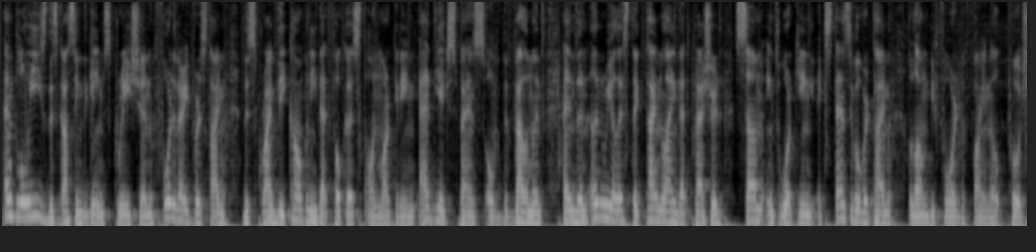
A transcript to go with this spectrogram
Employees discussing the game's creation for the very first time described a company that focused on marketing at the expense of development and an unrealistic timeline that pressured some into working extensive overtime long before the final push.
